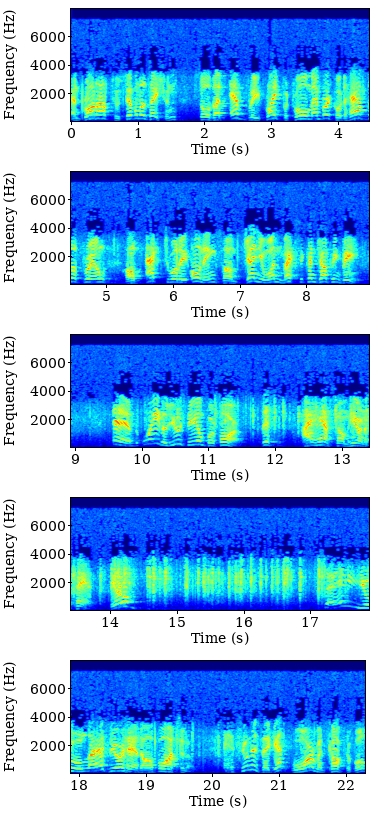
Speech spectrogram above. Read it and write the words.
and brought out to civilization so that every flight patrol member could have the thrill of actually owning some genuine Mexican jumping beans. And wait till you see them perform. Listen, I have some here in a can. Hear 'em? Say, you'll laugh your head off watching them. As soon as they get warm and comfortable,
